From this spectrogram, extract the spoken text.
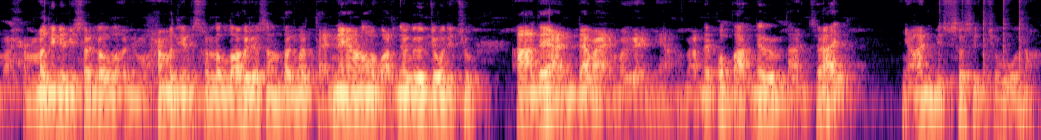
മുഹമ്മദ് നബി സല്ലാ മുഹമ്മദ് നബി സല്ലാഹു അലൈഹി തങ്ങൾ തന്നെയാണോ പറഞ്ഞത് ചോദിച്ചു. അതെ എന്റെ വയമ്പ് തന്നെയാണ്. പറഞ്ഞപ്പോൾ പറഞ്ഞത് എന്താണെന്ന് വെച്ചാൽ ഞാൻ വിശ്വസിച്ചു എന്നാണ്.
